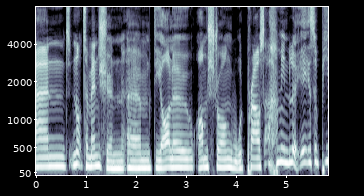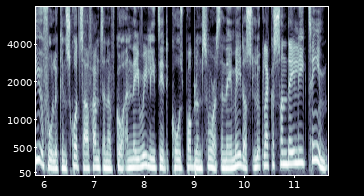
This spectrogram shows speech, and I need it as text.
And not to mention um, Diallo, Armstrong, Ward Prowse. I mean, look, it's a beautiful looking squad Southampton have got, and they really did cause problems for us, and they made us look like a Sunday League team.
